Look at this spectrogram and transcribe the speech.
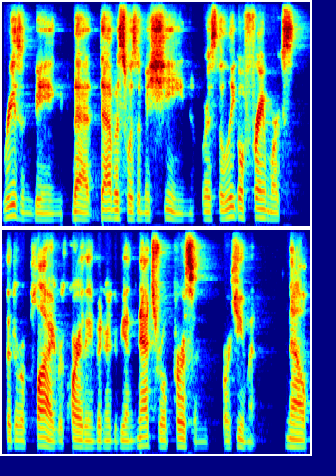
reason being that Dabus was a machine, whereas the legal frameworks that are applied require the inventor to be a natural person or human. Now,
